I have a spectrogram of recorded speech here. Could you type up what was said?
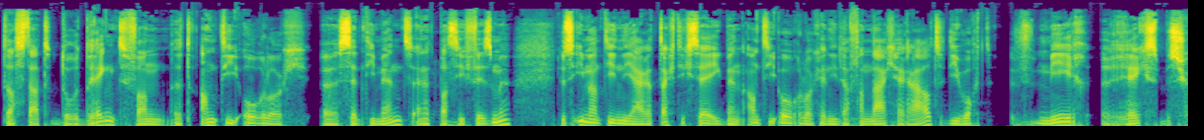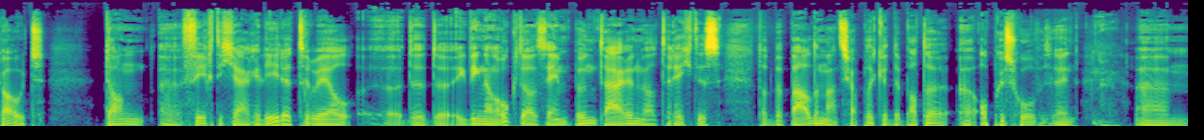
dat staat doordrenkt van het anti-oorlog eh, sentiment en het pacifisme. Dus iemand die in de jaren tachtig zei, ik ben anti-oorlog en die dat vandaag herhaalt, die wordt meer rechts beschouwd dan eh 40 jaar geleden, terwijl eh, de, de, ik denk dan ook dat zijn punt daarin wel terecht is, dat bepaalde maatschappelijke debatten opgeschoven zijn. Ehm,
